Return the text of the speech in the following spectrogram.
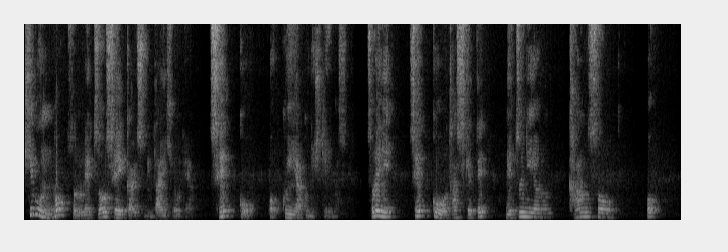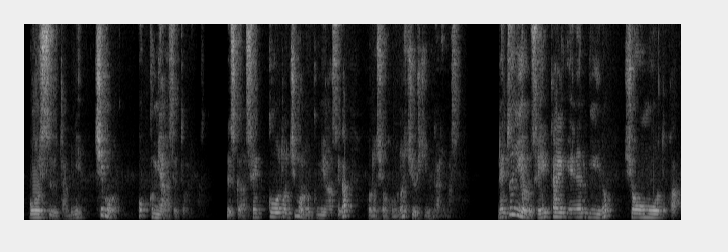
気分のその熱を正解する代表である石膏を君役にしています。それに石膏を助けて熱による乾燥を防止するために地物を組み合わせており。ですから石膏と地物の組み合わせがこの処方の中心になります。熱による生体エネルギーの消耗とか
